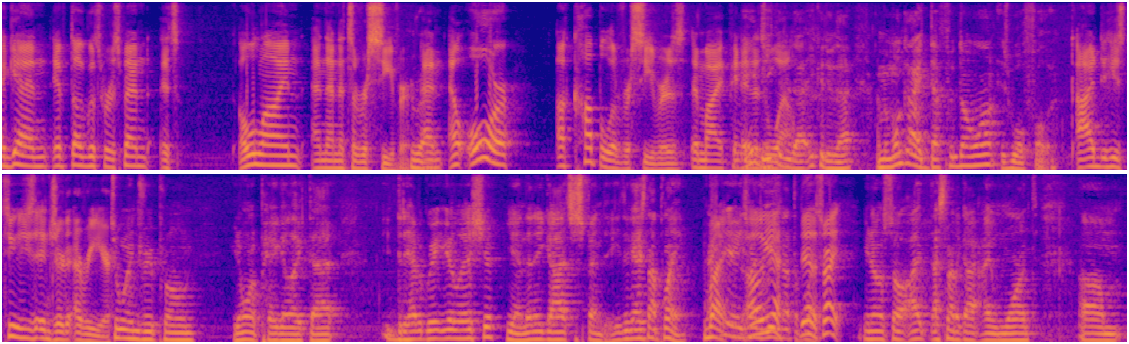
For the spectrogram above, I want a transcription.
again, if Douglas were to spend, it's O line and then it's a receiver, Right. and or a couple of receivers, in my opinion, Maybe as he could do that. He could do that. I mean, one guy I definitely don't want is Will Fuller. I, he's too he's injured every year. Too injury prone. You don't want to pay a guy like that. Did he have a great year last year? Yeah, and then he got suspended. He, the guy's not playing. Right. Yeah, he's oh yeah. Yeah, that's right. You know, so I that's not a guy I want. Um,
